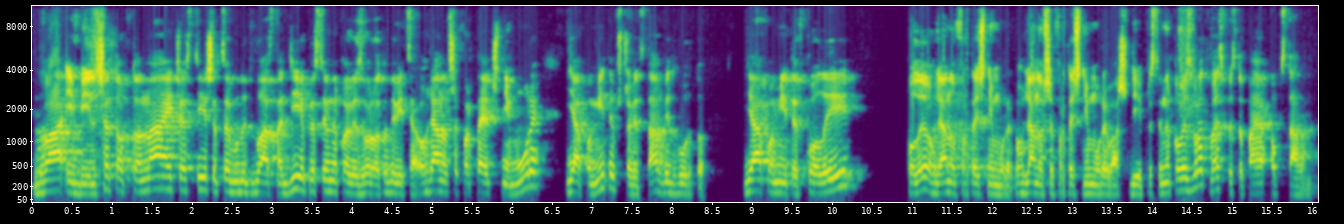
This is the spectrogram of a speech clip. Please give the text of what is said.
Два і більше. Тобто найчастіше це будуть власне дієприслівникові звороти. Дивіться, оглянувши фортечні мури, я помітив, що відстав від гурту. Я помітив, коли, коли оглянув фортечні мури. Оглянувши фортечні мури, ваш дієприслівниковий зворот, весь виступає обставина.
